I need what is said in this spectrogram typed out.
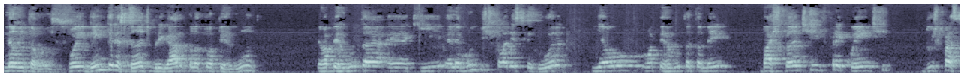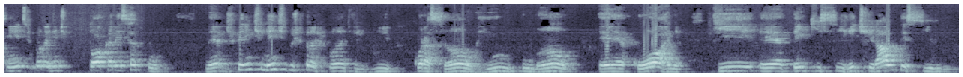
Não, então, isso foi bem interessante, obrigado pela tua pergunta. É uma pergunta é, que ela é muito esclarecedora e é um, uma pergunta também bastante frequente dos pacientes quando a gente toca nesse assunto. Né? Diferentemente dos transplantes de coração, rim, pulmão, é, córnea, que é, tem que se retirar o tecido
